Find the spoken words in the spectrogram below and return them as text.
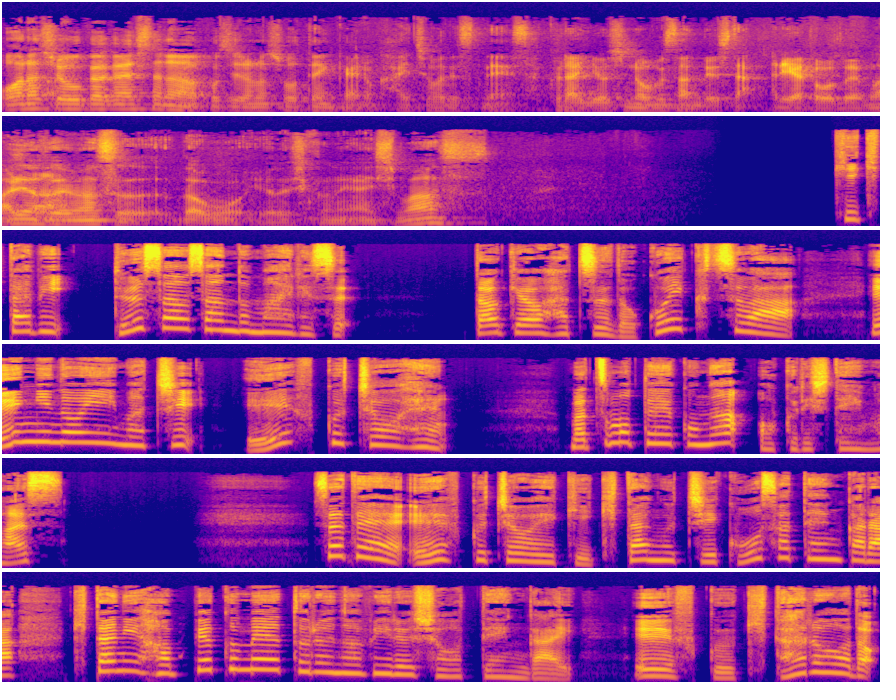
お話をお伺いしたのはこちらの商店会の会長ですね。桜井義信さんでした。ありがとうございました。ありがとうございます。どうもよろしくお願いします。聞き旅2000マイルズ東京発どこ行くツアー。縁起のいい街永福町編松本英子がお送りしていますさて永福町駅北口交差点から北に800メートル伸びる商店街永福北ロード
